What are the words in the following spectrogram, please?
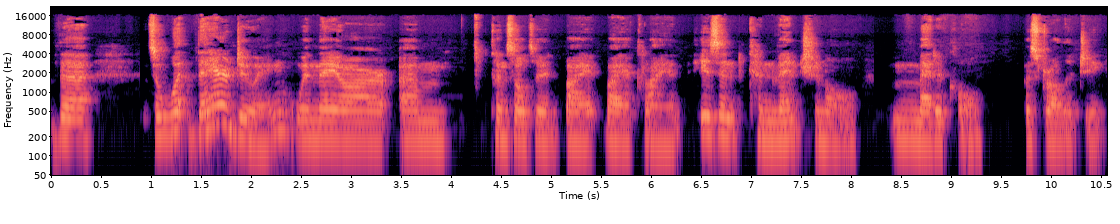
the so what they're doing when they are um, consulted by by a client isn't conventional medical astrology.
